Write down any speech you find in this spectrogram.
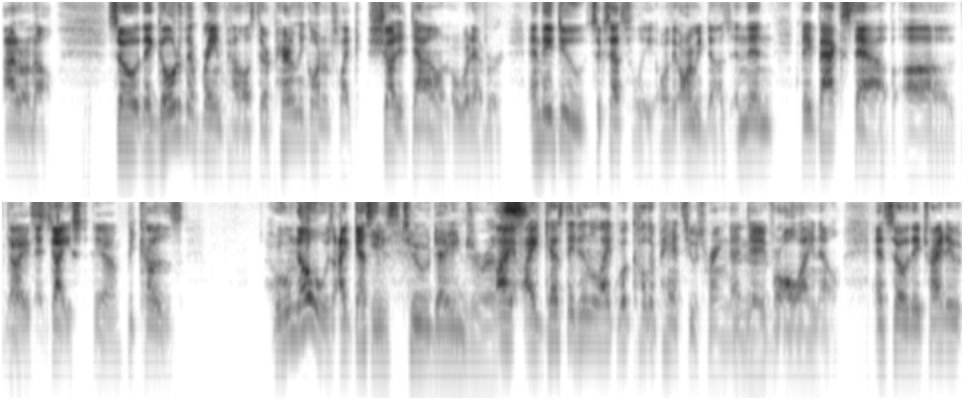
I don't know. So they go to the Brain Palace. They're apparently going to like shut it down or whatever, and they do successfully, or the army does. And then they backstab uh, the- Geist. Geist. Yeah. Because who knows? I guess He's too dangerous. I, I guess they didn't like what color pants he was wearing that day, Mm-hmm. for all I know. And so they try to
